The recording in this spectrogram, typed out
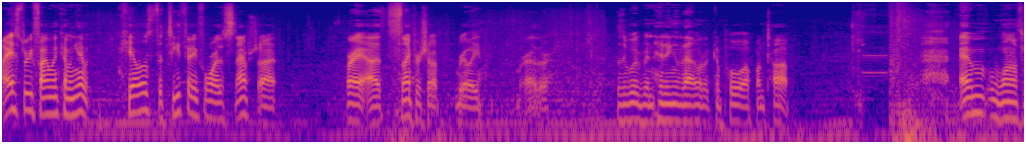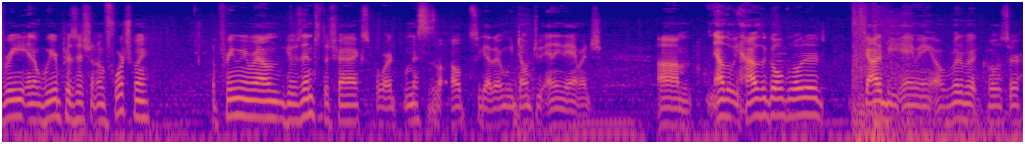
IS-3 finally coming in kills the T-34 with a snapshot. A uh, sniper shot, really, rather. Because it would have been hitting that with a cupola up on top. M103 in a weird position. Unfortunately, the premium round goes into the tracks or misses altogether and we don't do any damage. Um, now that we have the gold loaded, gotta be aiming a little bit closer.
